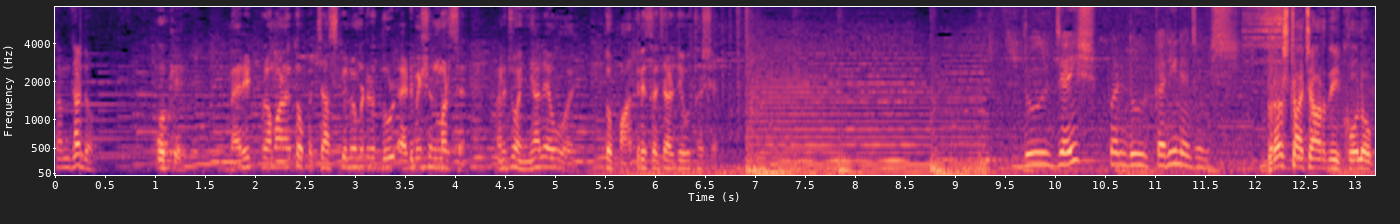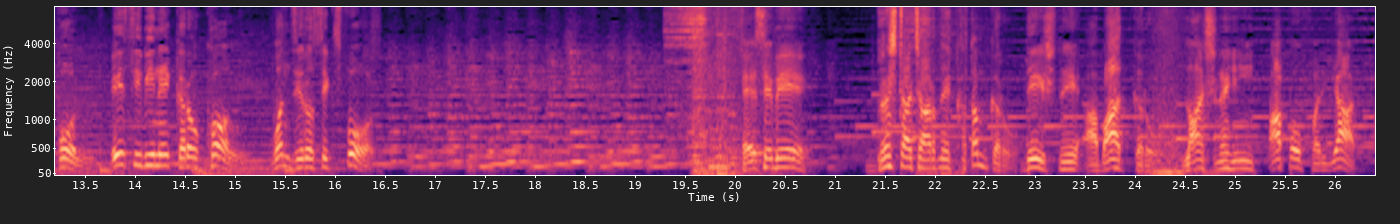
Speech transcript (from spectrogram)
સમજા દો okay merit પ્રમાણે તો પચાસ કિલોમીટર દૂર એડમિશન મળશે અને જો અહીંયા લેવું હોય તો પાંત્રીસ હજાર જેવું થશે દૂર જઈશ પણ દૂર કરીને જઈશ ભ્રષ્ટાચારની ખોલો પોલ એસીબી ને કરો call one zero six four ACB ભ્રષ્ટાચારને ખતમ કરો દેશને આબાદ કરો લાંચ નહીં આપો ફરિયાદ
